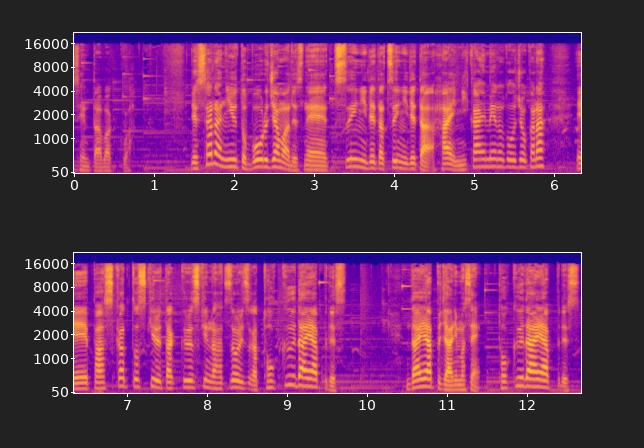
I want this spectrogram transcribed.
センターバックは。で、さらに言うと、ボールジャマーですね。ついに出た、ついに出た。はい、2回目の登場かな。えー、パスカットスキル、タックルスキルの発動率が特大アップです。大アップじゃありません。特大アップです。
